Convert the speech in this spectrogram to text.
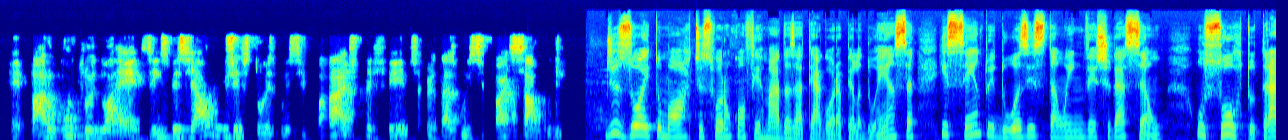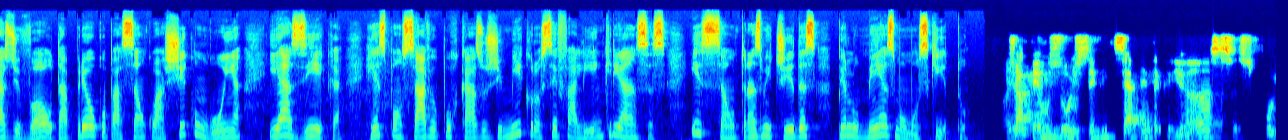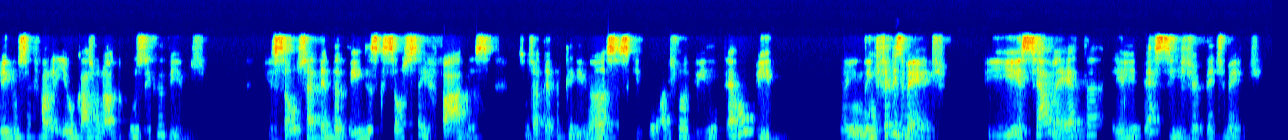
é, para o controle do Aedes, em especial os gestores municipais, prefeitos, secretários municipais de saúde. 18 mortes foram confirmadas até agora pela doença e 102 estão em investigação. O surto traz de volta a preocupação com a chikungunya e a zika, responsável por casos de microcefalia em crianças, e são transmitidas pelo mesmo mosquito. Nós já temos hoje cerca de 70 crianças com microcefalia ocasionada por zika vírus. E são 70 vidas que são ceifadas, são 70 crianças que têm a sua vida interrompida, né, infelizmente. E esse alerta, ele persiste, evidentemente.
